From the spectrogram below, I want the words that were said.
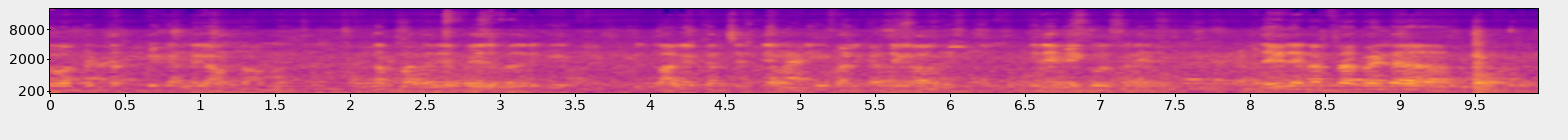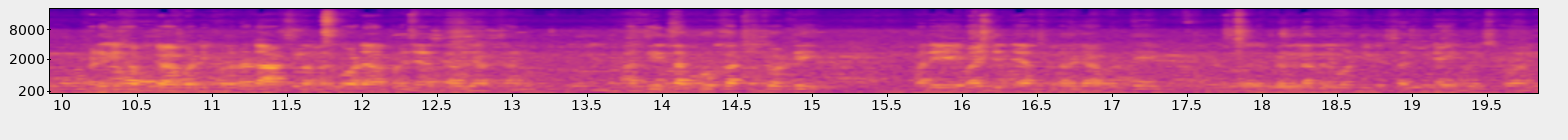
గవర్నమెంట్ తరఫున మీకు అండగా ఉన్నాము తప్పనిసరిగా పేద ప్రజలకి బాగా కన్సెషన్ ఇవ్వండి వాళ్ళకి అండగా ఉంది ఇదే మీకు కోరుకునేది అదేవిధంగా నర్సాపేట మెడికల్ హబ్ కాబట్టి ఇక్కడ డాక్టర్లందరూ కూడా ప్రజాసేవ చేస్తారు అతి తక్కువ ఖర్చుతోటి మరి వైద్యం చేస్తున్నారు కాబట్టి ప్రజలందరూ కూడా దీన్ని సద్వినియోగం చేసుకోవాలి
